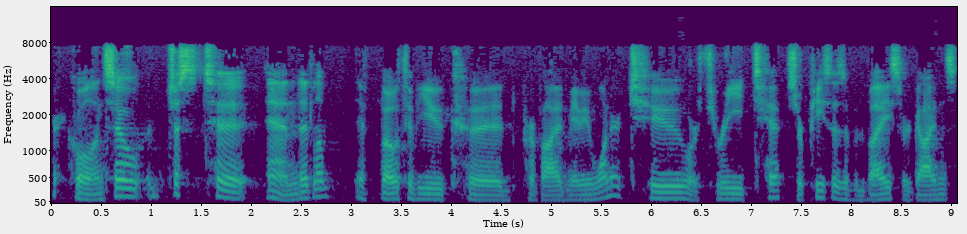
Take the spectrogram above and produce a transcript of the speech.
Very cool. And so just to end, I'd love if both of you could provide maybe one or two or three tips or pieces of advice or guidance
